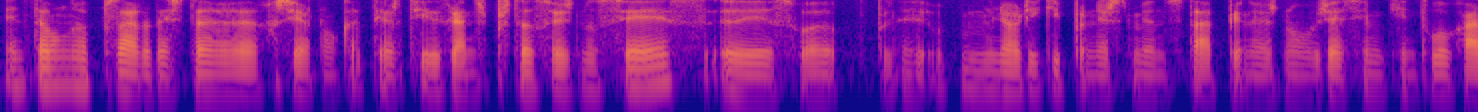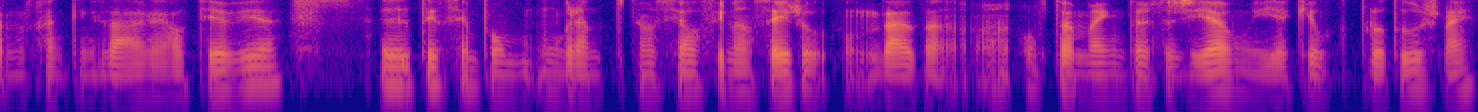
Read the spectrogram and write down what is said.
Então, apesar desta região nunca ter tido grandes prestações no CS, eh, a sua melhor equipa neste momento está apenas no 25º lugar nos rankings da HLTV, eh, tem sempre um, um grande potencial financeiro, dado o tamanho da região e aquilo que produz, né?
